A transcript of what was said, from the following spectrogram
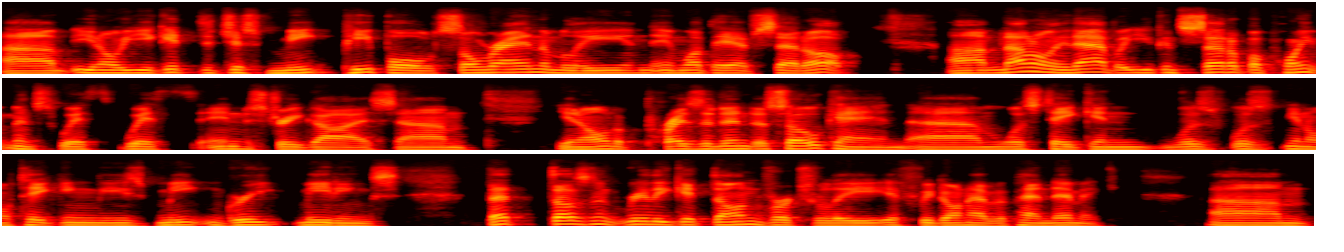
Um, you know, you get to just meet people so randomly in, in what they have set up. Um, not only that, but you can set up appointments with with industry guys. Um, you know, the president of SOCAN um, was taking was was you know taking these meet and greet meetings. That doesn't really get done virtually if we don't have a pandemic. Um,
